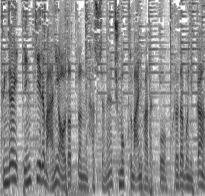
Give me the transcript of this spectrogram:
굉장히 인기를 많이 얻었던 가수잖아요. 주목도 많이 받았고 그러다 보니까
